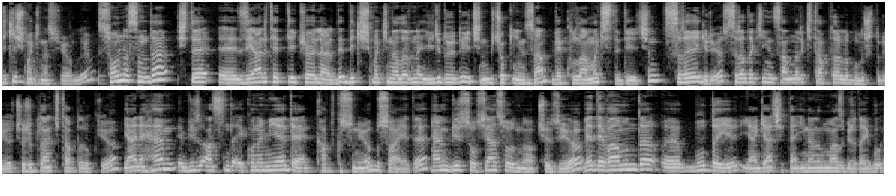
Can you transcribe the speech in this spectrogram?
dikiş makinesi yolluyor. Sonrasında işte e, ziyaret ettiği köylerde dikiş makinalarına ilgi duyduğu için birçok insan ve kullanmak istediği için sıraya giriyor. Sıradaki insanları kitaplarla buluşturuyor. Çocuklar kitaplar okuyor. Yani hem bir aslında ekonomiye de katkı sunuyor bu sayede hem bir sosyal sorunu çözüyor ve devamında e, bu dayı yani gerçekten inanılmaz bir dayı. Bu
